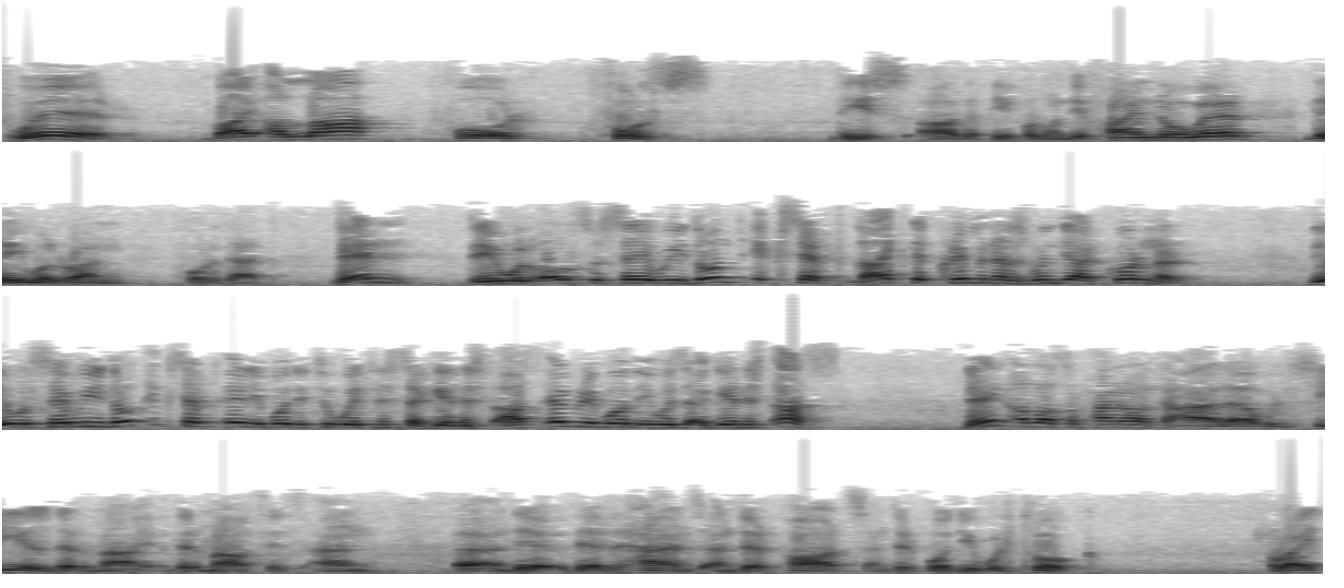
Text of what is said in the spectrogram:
swear by Allah for false. These are the people, when they find nowhere, they will run for that. Then they will also say, We don't accept, like the criminals when they are cornered. They will say, we don't accept anybody to witness against us. Everybody was against us. Then Allah subhanahu wa ta'ala will seal their, their mouths and, uh, and their, their hands and their parts and their body will talk. Right?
